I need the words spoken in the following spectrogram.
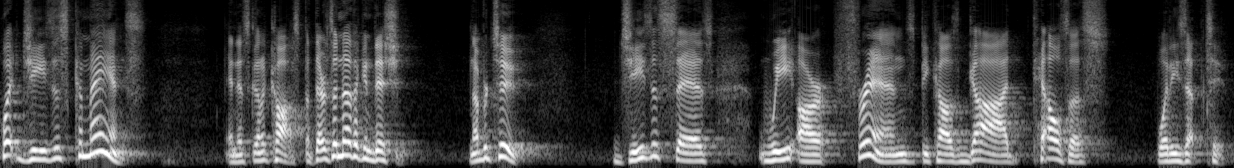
what Jesus commands. And it's going to cost. But there's another condition. Number 2. Jesus says we are friends because God tells us what he's up to.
